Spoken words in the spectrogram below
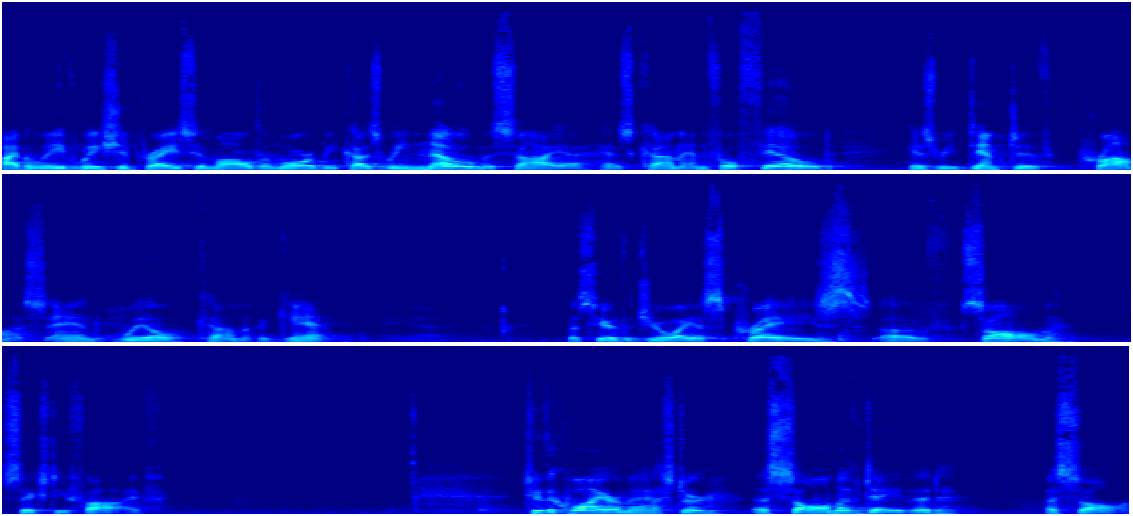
I believe we should praise him all the more because we know Messiah has come and fulfilled his redemptive promise and will come again. Let's hear the joyous praise of Psalm 65. To the choir master, a psalm of David, a song.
